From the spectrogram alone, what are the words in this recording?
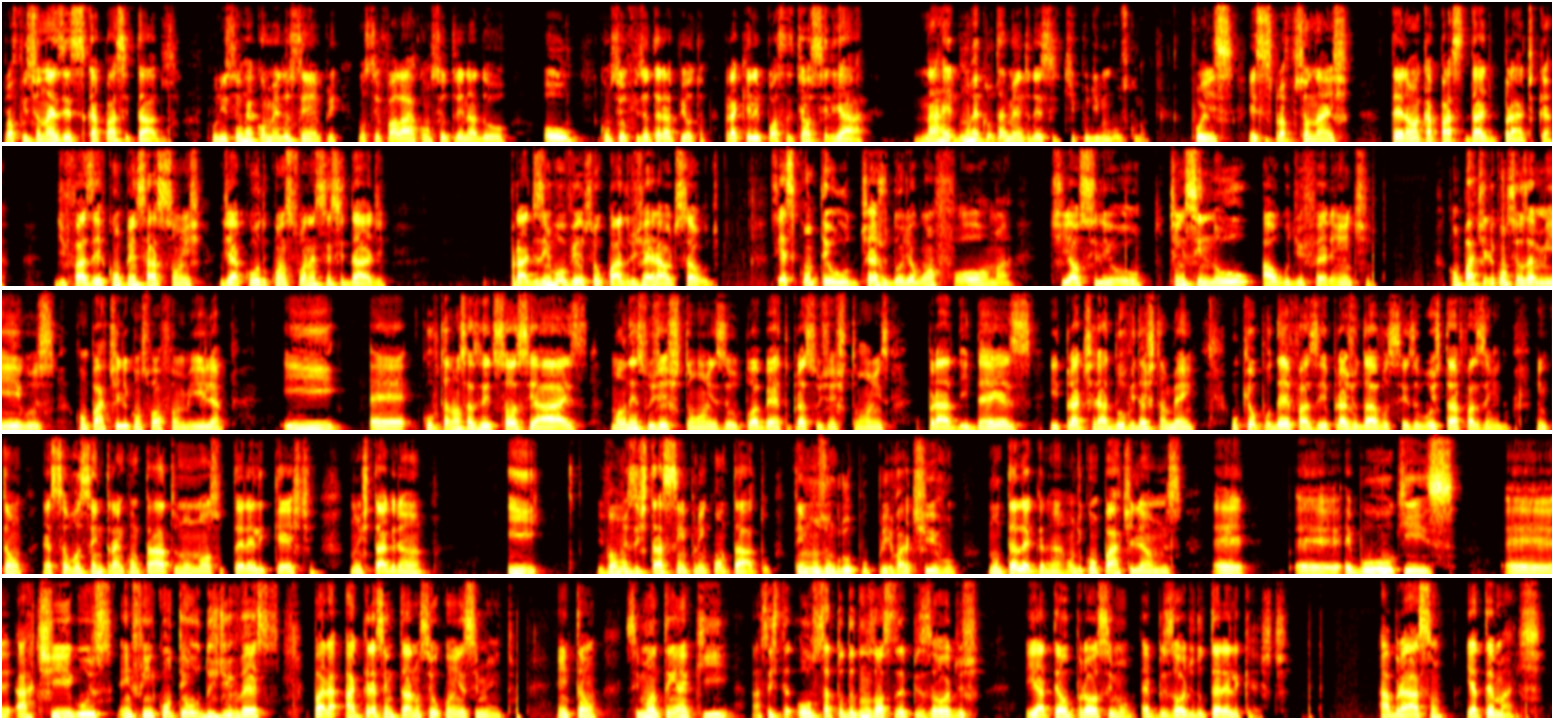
Profissionais esses capacitados. Por isso eu recomendo sempre você falar com seu treinador ou com seu fisioterapeuta para que ele possa te auxiliar no recrutamento desse tipo de músculo, pois esses profissionais terão a capacidade prática de fazer compensações de acordo com a sua necessidade para desenvolver o seu quadro geral de saúde. Se esse conteúdo te ajudou de alguma forma, te auxiliou, te ensinou algo diferente, compartilhe com seus amigos, compartilhe com sua família e é, curta nossas redes sociais, mandem sugestões, eu estou aberto para sugestões, para ideias e para tirar dúvidas também. O que eu puder fazer para ajudar vocês, eu vou estar fazendo. Então, é só você entrar em contato no nosso Terelicast no Instagram e vamos estar sempre em contato. Temos um grupo privativo no Telegram, onde compartilhamos é, é, e-books, é, artigos, enfim, conteúdos diversos para acrescentar no seu conhecimento. Então, se mantenha aqui, assista, ouça todos os nossos episódios e até o próximo episódio do Terelicast. Abraço e até mais.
